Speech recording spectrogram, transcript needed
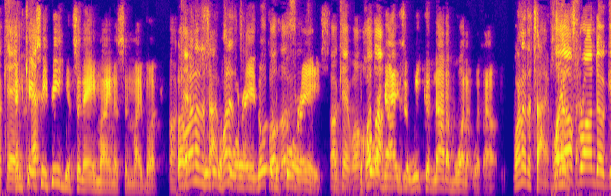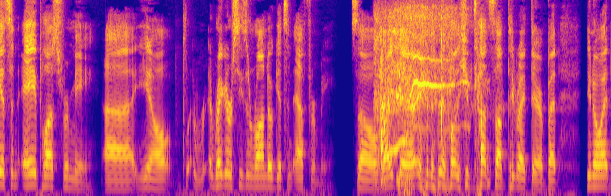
Okay. And KCP gets an A minus in my book. okay. Well, one at a time. the One at a four, time. Those Well, are the four A's. Okay. Well, the hold four on. guys that we could not have won it without. One at a time. At a Playoff time. Rondo gets an A plus for me. Uh, you know, regular season Rondo gets an F for me. So right there in the middle, you've got something right there. But you know what?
